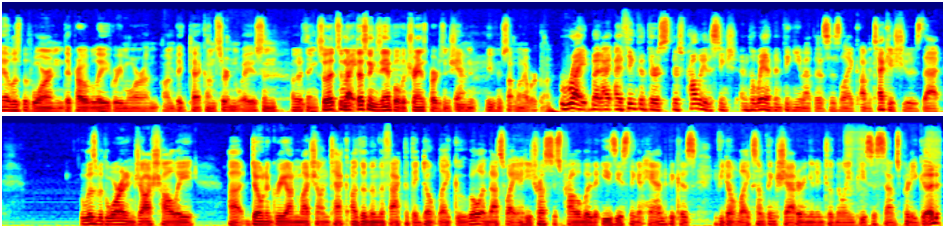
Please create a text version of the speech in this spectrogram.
Elizabeth Warren, they probably agree more on, on big tech on certain ways and other things. So that's an, Right. that's an example of a transpartisan issue, Yeah. even, even if it's not one I work on. Right, but I, I think that there's there's probably a distinction, and the way I've been thinking about this is like on the tech issue is that Elizabeth Warren and Josh Hawley uh, don't agree on much on tech other than the fact that they don't like Google, and that's why antitrust is probably the easiest thing at hand because if you don't like something, shattering it into a million pieces sounds pretty good.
